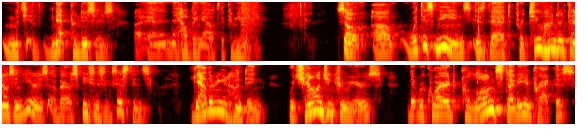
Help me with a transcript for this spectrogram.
net producers uh, and helping out the community. So uh, what this means is that for 200,000 years of our species' existence, gathering and hunting were challenging careers that required prolonged study and practice.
